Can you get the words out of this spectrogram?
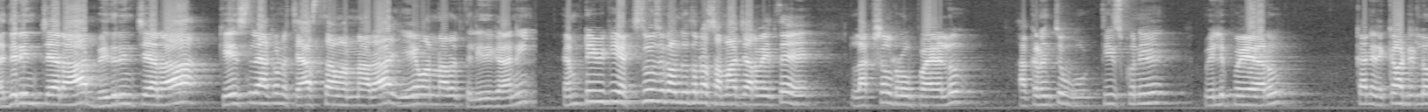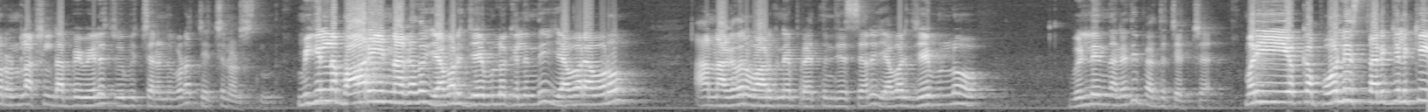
అదిరించారా బెదిరించారా కేసు లేకుండా చేస్తామన్నారా ఏమన్నారో తెలియదు కానీ ఎంటీవీకి ఎక్స్క్లూజివ్గా అందుతున్న సమాచారం అయితే లక్షల రూపాయలు అక్కడి నుంచి తీసుకుని వెళ్ళిపోయారు. కానీ రికార్డులో రెండు లక్షల డెబ్బై వేలు చూపించారని కూడా చర్చ నడుస్తుంది. మిగిలిన భారీ నగదు ఎవరి జేబుల్లోకి వెళ్ళింది ఎవరెవరు ఆ నగదును వాడుకునే ప్రయత్నం చేశారు ఎవరి జేబుల్లో వెళ్ళింది అనేది పెద్ద చర్చ. మరి ఈ యొక్క పోలీస్ తనిఖీలకి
